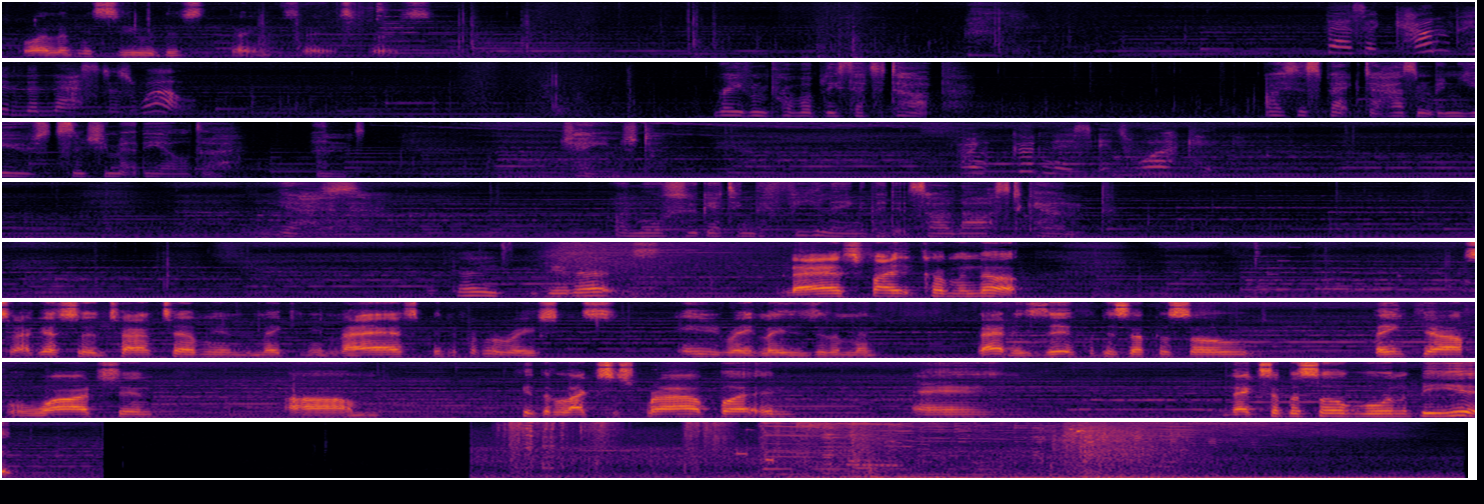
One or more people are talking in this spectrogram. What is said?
Well, let me see what this thing says first. There's a camp in the nest as well. Raven probably set it up. I suspect it hasn't been used since she met the Elder, and changed. Thank goodness it's working. Yes. I'm also getting the feeling that it's our last camp. Okay, you that? Last fight coming up. So I guess they're trying to tell me to make any last minute preparations. Any rate, ladies and gentlemen, that is it for this episode. Thank y'all for watching. Um, hit the like, subscribe button, and next episode going to be it.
